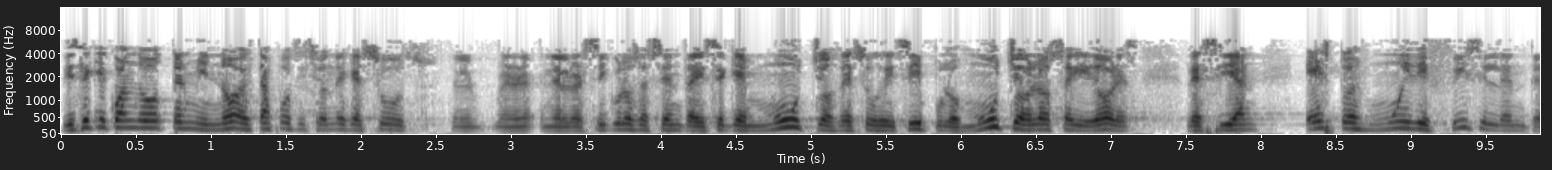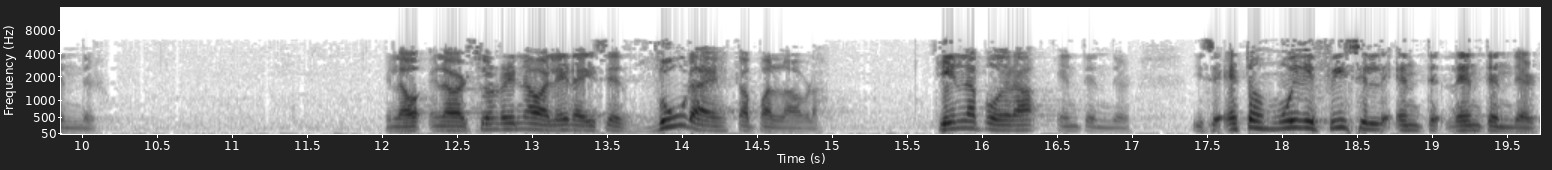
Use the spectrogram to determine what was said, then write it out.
Dice que cuando terminó esta exposición de Jesús, en el, versículo 60, dice que muchos de sus discípulos, muchos de los seguidores decían, esto es muy difícil de entender. En la, versión Reina Valera dice, dura esta palabra. ¿Quién la podrá entender? Dice, esto es muy difícil de entender.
